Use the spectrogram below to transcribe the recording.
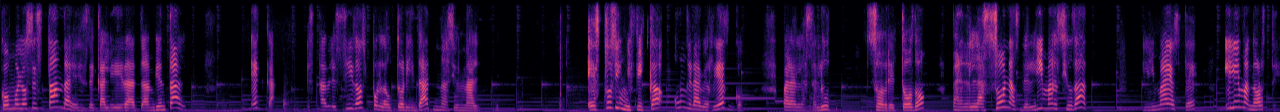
como los estándares de calidad ambiental, ECA, establecidos por la Autoridad Nacional. Esto significa un grave riesgo para la salud sobre todo para las zonas de Lima ciudad, Lima Este y Lima Norte,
